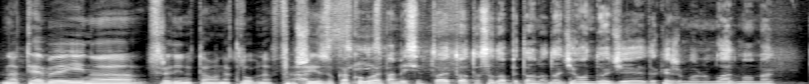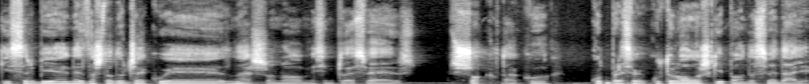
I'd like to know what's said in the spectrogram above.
Na tebe i na sredinu tamo, na klub, na franšizu, kako Sis, god. Pa mislim, to je to, to sad opet ono, dođe on, dođe, da kažem, ono, mlad momak iz Srbije, ne zna šta da očekuje, znaš, ono, mislim, to je sve šok, tako, pre svega kulturološki, pa onda sve dalje.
